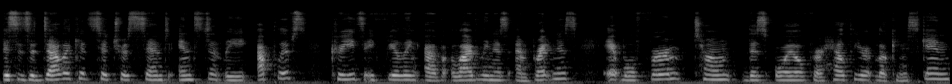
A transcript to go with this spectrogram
This is a delicate citrus scent, instantly uplifts, creates a feeling of liveliness and brightness. It will firm tone this oil for healthier looking skin.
